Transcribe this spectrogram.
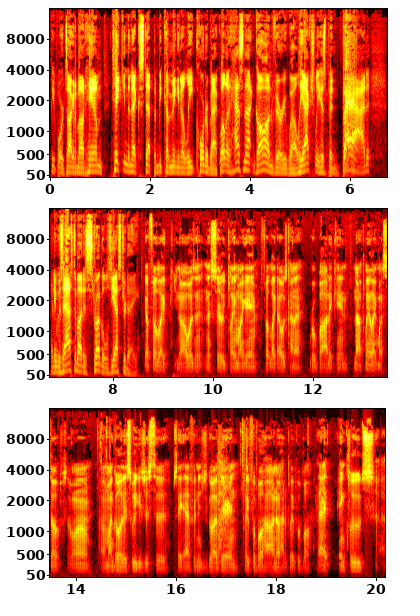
People were talking about him taking the next step and becoming an elite quarterback. Well, it has not gone very well. He actually has been bad, and he was asked about his struggles yesterday. I felt like, you know, I wasn't necessarily playing my game. I felt like I was kind of robotic and not playing like myself. So um, um, my goal this week is just to say it and just go out there and play football how I know how to play football. That includes uh,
